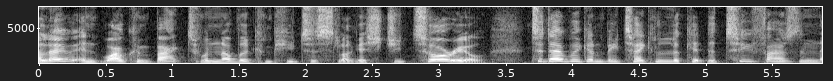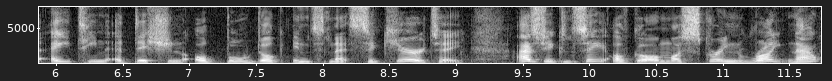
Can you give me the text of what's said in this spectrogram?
Hello and welcome back to another Computer Sluggish tutorial. Today we're going to be taking a look at the 2018 edition of BullGuard Internet Security. As you can see I've got on my screen right now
